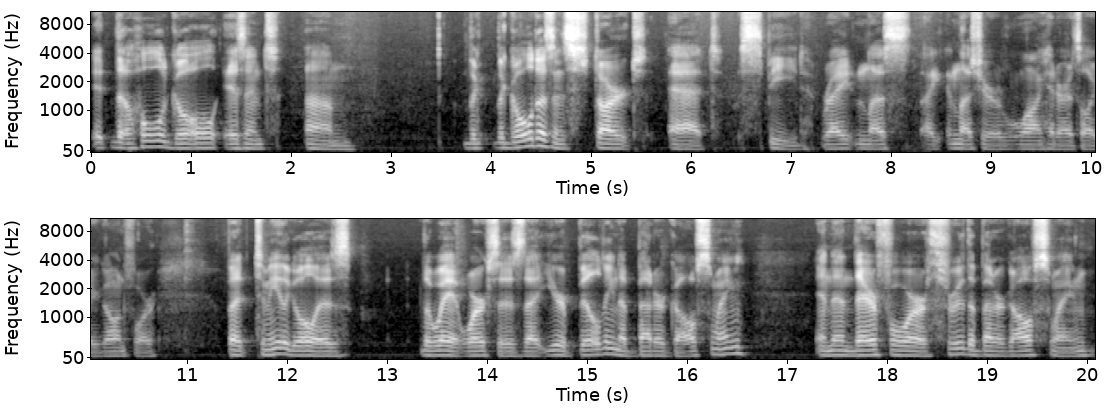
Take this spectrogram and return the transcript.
it the whole goal isn't um the the goal doesn't start at speed, right? Unless unless you're a long hitter, that's all you're going for. But to me, the goal is the way it works is that you're building a better golf swing, and then therefore through the better golf swing,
